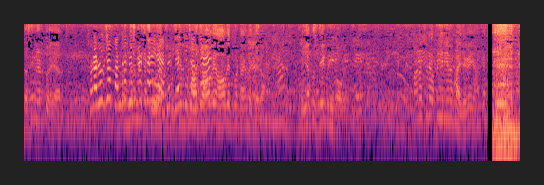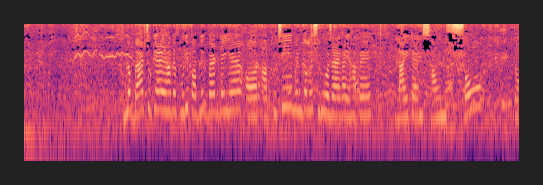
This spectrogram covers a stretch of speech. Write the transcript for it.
दस मिनट तो है यार। थोड़ा रुक जाओ पंद्रह बीस मिनट का ही है फिर देख के चलते हैं। आओगे तुम्हें टाइम लग जाएगा। भैया कुछ देख भी नहीं पाओगे। खाना सिर्फ़ अपने एरिया में खाया जाएगा यहाँ के हम लोग बैठ चुके हैं यहाँ पे पूरी पब्लिक बैठ गई है और अब कुछ ही मिनटों में शुरू हो जाएगा यहाँ पे लाइट एंड साउंड शो तो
